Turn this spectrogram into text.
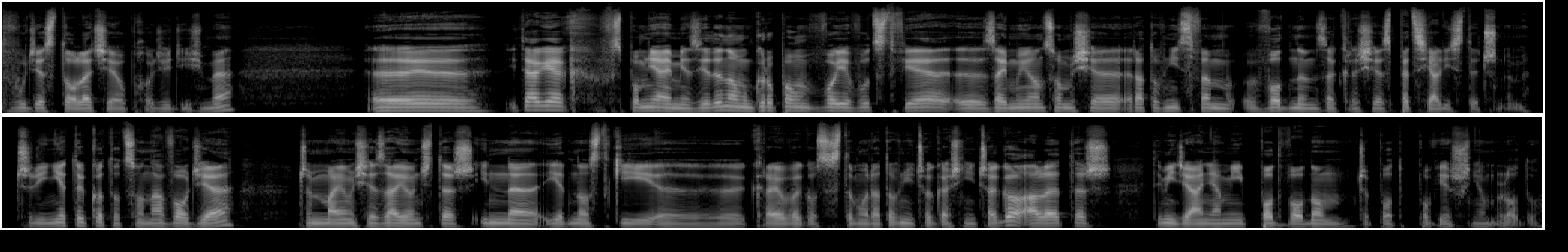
dwudziestolecie obchodziliśmy. I tak jak wspomniałem, jest jedyną grupą w województwie zajmującą się ratownictwem wodnym w zakresie specjalistycznym, czyli nie tylko to, co na wodzie, czym mają się zająć też inne jednostki yy, Krajowego Systemu Ratowniczo-Gaśniczego, ale też tymi działaniami pod wodą czy pod powierzchnią lodu.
